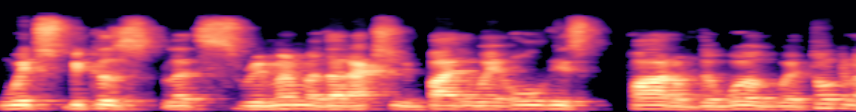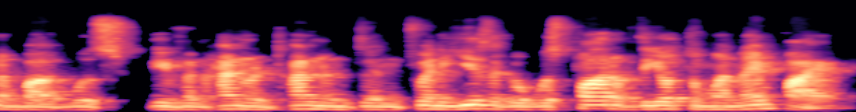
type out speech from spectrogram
which because let's remember that actually, by the way, all this part of the world we're talking about was even 100, 120 years ago was part of the Ottoman Empire.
